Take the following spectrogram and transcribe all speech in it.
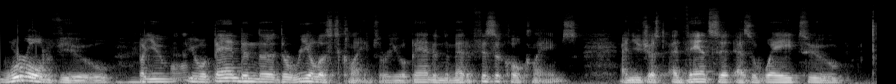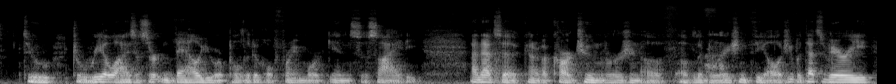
worldview, mm-hmm. but you, you abandon the, the realist claims or you abandon the metaphysical claims and you just advance it as a way to, to, to realize a certain value or political framework in society. And that's a kind of a cartoon version of, of liberation theology, but that's very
